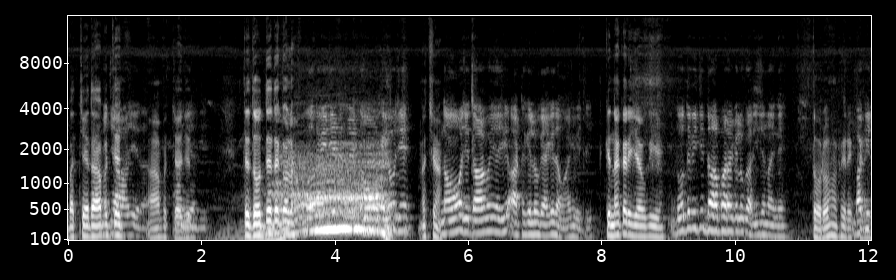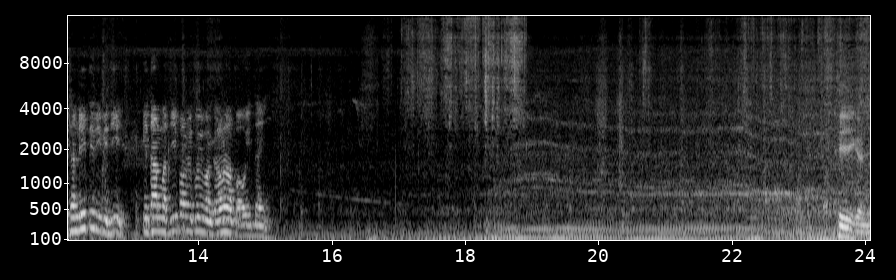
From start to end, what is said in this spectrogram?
ਬੱਚੇ ਦਾ ਆਹ ਬੱਚੇ ਬੱਚਾ ਜੀ ਇਹਦਾ। ਆ ਬੱਚਾ ਹਾਂਜੀ, ਜੀ ਹਾਂਜੀ। ਤੇ ਦੁੱਧ ਦੇ ਕੋਲ? ਦੁੱਧ ਵੀ ਜੀ ਇਹਦੇ 9 ਕਿਲੋ ਜੇ। ਅੱਛਾ। 9 ਵਜੇ 10 ਵਜੇ ਜੀ 8 ਕਿਲੋ ਕਹਿ ਕੇ ਦਵਾਂਗੇ ਵਿੱਚ ਜੀ। ਕਿੰਨਾ ਕਰੀ ਜਾਊਗੀ ਇਹ? ਦੁੱਧ ਵੀ ਜੀ 10 12 ਕਿਲੋ ਕਰ ਜਾਣਾ ਇਹਨੇ। ਤੋਰੋ ਹਾਂ ਫਿਰ ਇੱਕ ਬਾਕੀ ਠੰਡੀ ਧੀਰੀ ਵੀ ਜੀ ਕਿਦਾਂ ਮਰਜ਼ੀ ਭਾਵੇਂ ਕੋਈ ਵੰਗਾ ਹੋਣਾ ਪਾਓ ਇਦਾਂ ਹੀ। ਠੀਕ ਹੈ ਜੀ।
